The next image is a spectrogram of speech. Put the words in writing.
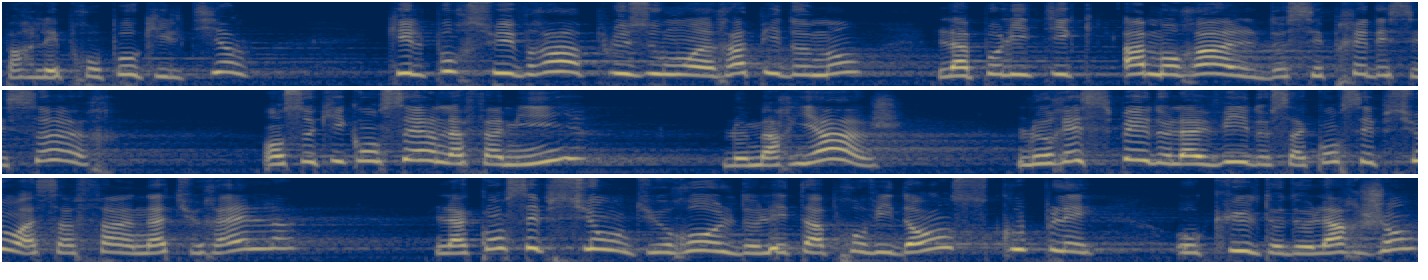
par les propos qu'il tient, qu'il poursuivra plus ou moins rapidement la politique amorale de ses prédécesseurs en ce qui concerne la famille, le mariage, le respect de la vie de sa conception à sa fin naturelle, la conception du rôle de l'État-providence couplé au culte de l'argent,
